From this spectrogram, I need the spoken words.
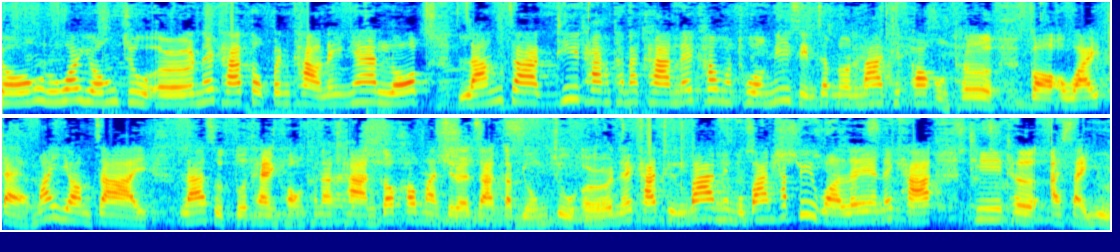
ยงหรือว่ายงจูเอิร์นะคะ ตกเป็นข่าวในแง่ลบ หลังจากที่ทางธนาคารได้เข้ามาทวงหนี้สินจำนวนมากที่พ่อของเธอก่อเอาไว้แต่ไม่ยอมจ่าย ล่าสุดตัวแทนของธนาคารก็เข้ามาเจรจากับยงจูเอิร์นะคะ ถึงบ้านในหมู่บ้าน Happy Valley นะคะ ที่เธออาศัยอยู่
